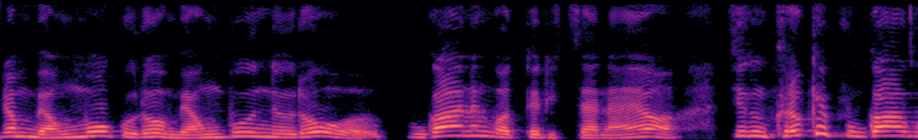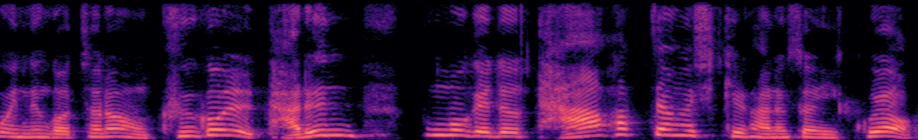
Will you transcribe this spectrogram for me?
이런 명목으로 명분으로 부과하는 것들 있잖아요. 지금 그렇게 부과하고 있는 것처럼 그걸 다른 품목에도 다 확장을 시킬 가능성이 있고요.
